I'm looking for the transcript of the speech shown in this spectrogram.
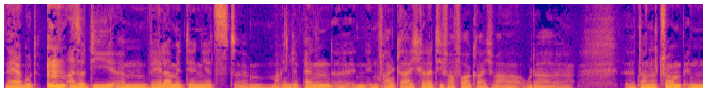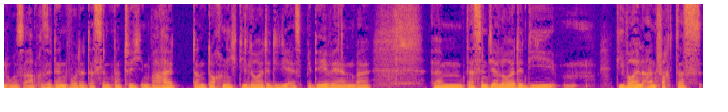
Naja gut, also die ähm, Wähler, mit denen jetzt ähm, Marine Le Pen äh, in, in Frankreich relativ erfolgreich war oder äh, äh Donald Trump in den USA Präsident wurde, das sind natürlich in Wahrheit dann doch nicht die Leute, die die SPD wählen, weil ähm, das sind ja Leute, die die wollen einfach, dass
